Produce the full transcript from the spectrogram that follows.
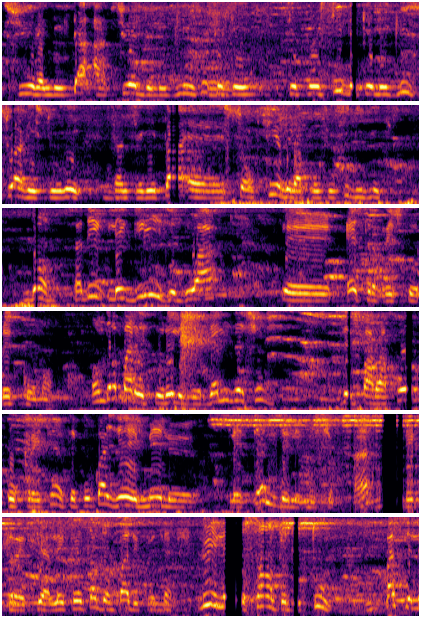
sur l'état actuel de l'Église. C'est possible que l'Église soit restaurée. Ça ne serait pas euh, sortir de la prophétie biblique. Donc, c'est-à-dire l'Église doit euh, être restaurée comment? On ne doit pas restaurer les organisations. C'est par rapport aux chrétiens. C'est pourquoi j'ai aimé le, le thème de l'émission. hein? Les chrétiens. Les chrétiens ne pas de chrétiens. Lui, il est au centre de tout. Parce qu'il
